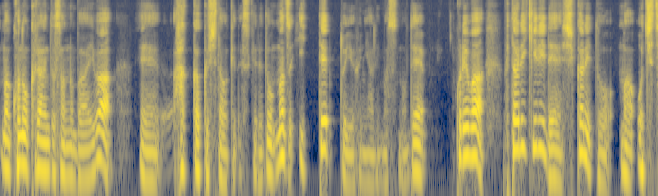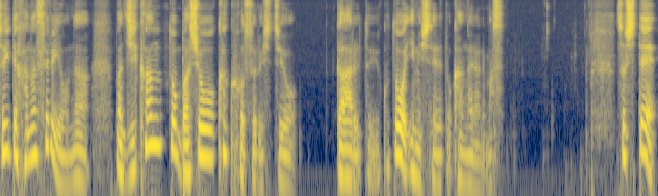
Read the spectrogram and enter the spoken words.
まあ、このクライアントさんの場合は、えー発覚したわけですけれど、まず行ってというふうにありますので、これは二人きりでしっかりと、まあ、落ち着いて話せるような、まあ、時間と場所を確保する必要があるということを意味していると考えられます。そして、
